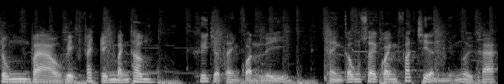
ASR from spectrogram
trung vào việc phát triển bản thân. Khi trở thành quản lý, thành công xoay quanh phát triển những người khác.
